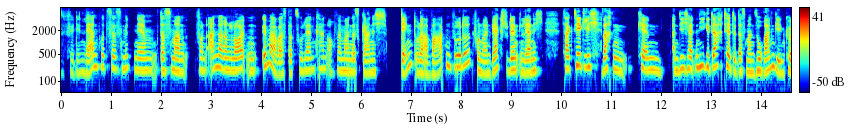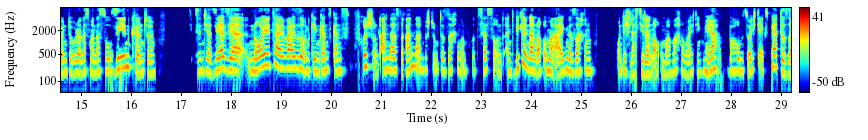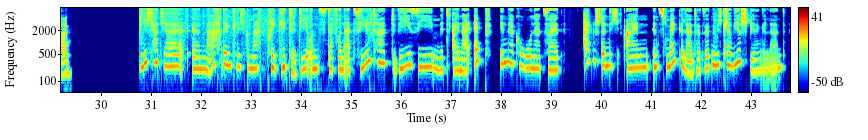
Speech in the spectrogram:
Also für den Lernprozess mitnehmen, dass man von anderen Leuten immer was dazu lernen kann, auch wenn man das gar nicht denkt oder erwarten würde. Von meinen Werkstudenten lerne ich tagtäglich Sachen kennen, an die ich halt nie gedacht hätte, dass man so rangehen könnte oder dass man das so sehen könnte. Die sind ja sehr, sehr neu teilweise und gehen ganz, ganz frisch und anders ran an bestimmte Sachen und Prozesse und entwickeln dann auch immer eigene Sachen. Und ich lasse die dann auch immer machen, weil ich denke mir, ja, warum soll ich der Experte sein? Mich hat ja äh, nachdenklich gemacht Brigitte, die uns davon erzählt hat, wie sie mit einer App in der Corona-Zeit eigenständig ein Instrument gelernt hat. Sie hat nämlich Klavierspielen gelernt.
